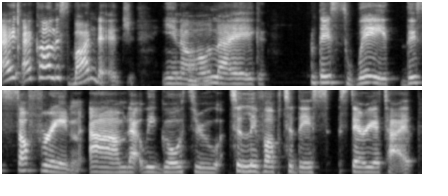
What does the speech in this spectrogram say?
I, I call this bondage, you know, mm-hmm. like this weight, this suffering um, that we go through to live up to this stereotype.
